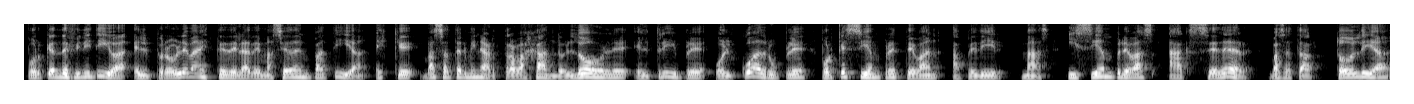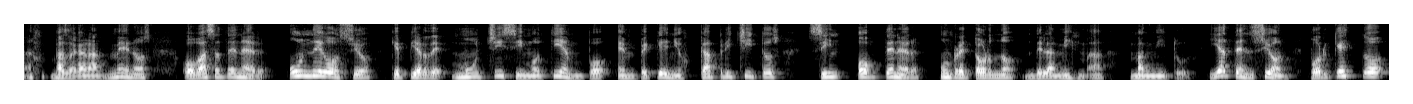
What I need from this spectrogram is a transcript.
Porque en definitiva, el problema este de la demasiada empatía es que vas a terminar trabajando el doble, el triple o el cuádruple porque siempre te van a pedir más y siempre vas a acceder. Vas a estar todo el día, vas a ganar menos o vas a tener un negocio que pierde muchísimo tiempo en pequeños caprichitos sin obtener un retorno de la misma magnitud. Y atención, porque esto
